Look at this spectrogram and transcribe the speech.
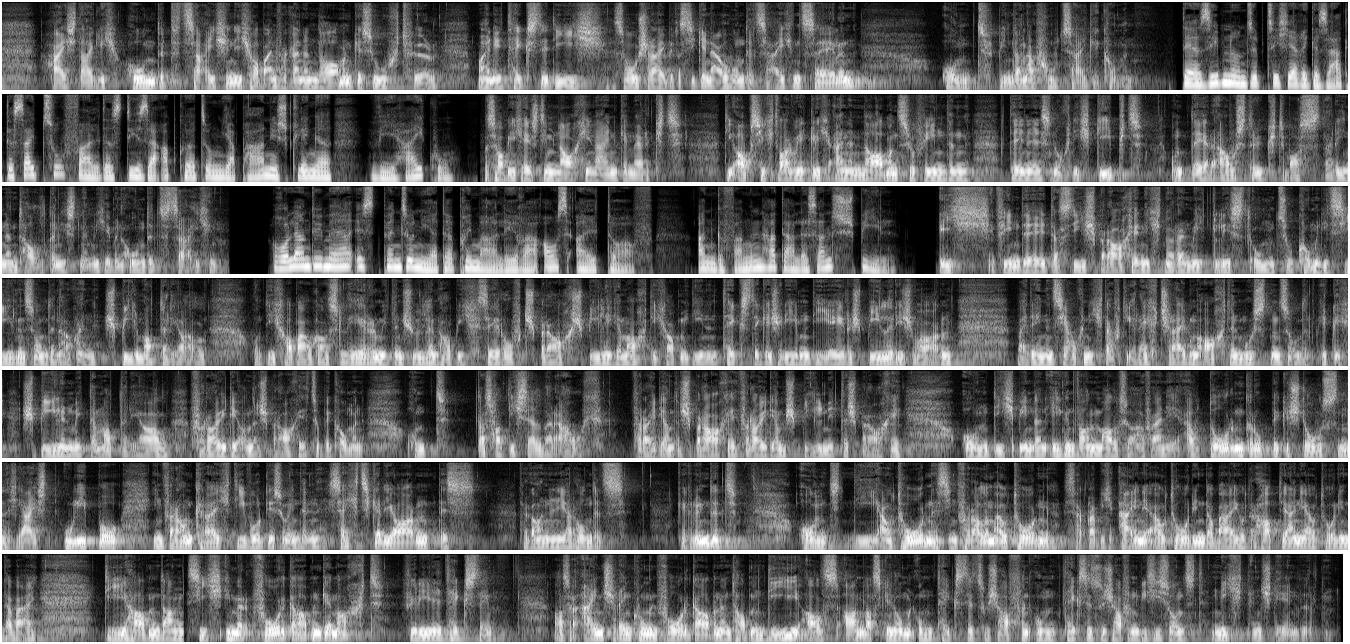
heißt eigentlich 100 Zeichen. Ich habe einfach einen Namen gesucht für meine Texte, die ich so schreibe, dass sie genau 100 Zeichen zählen und bin dann auf Hutzei gekommen. Der 77-Jährige sagt, es sei Zufall, dass diese Abkürzung japanisch klinge wie Haiku. Das habe ich erst im Nachhinein gemerkt. Die Absicht war wirklich, einen Namen zu finden, den es noch nicht gibt und der ausdrückt, was darin enthalten ist, nämlich eben 100 Zeichen. Roland Dumer ist pensionierter Primarlehrer aus Altdorf. Angefangen hat alles als Spiel. Ich finde, dass die Sprache nicht nur ein Mittel ist, um zu kommunizieren, sondern auch ein Spielmaterial. Und ich habe auch als Lehrer mit den Schülern habe ich sehr oft Sprachspiele gemacht. Ich habe mit ihnen Texte geschrieben, die eher spielerisch waren, bei denen sie auch nicht auf die Rechtschreibung achten mussten, sondern wirklich spielen mit dem Material, Freude an der Sprache zu bekommen. Und das hatte ich selber auch. Freude an der Sprache, Freude am Spiel mit der Sprache. Und ich bin dann irgendwann mal so auf eine Autorengruppe gestoßen, sie heißt Ulipo in Frankreich, die wurde so in den 60er Jahren des vergangenen Jahrhunderts gegründet. Und die Autoren, es sind vor allem Autoren, es hat glaube ich eine Autorin dabei oder hatte eine Autorin dabei, die haben dann sich immer Vorgaben gemacht für ihre Texte also Einschränkungen, Vorgaben und haben die als Anlass genommen, um Texte zu schaffen, um Texte zu schaffen, wie sie sonst nicht entstehen würden.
